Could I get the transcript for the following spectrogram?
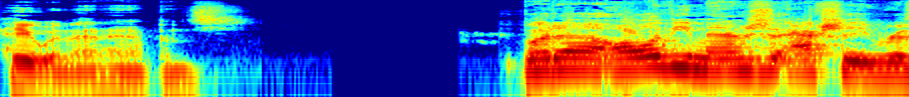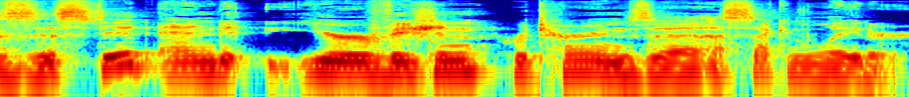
Hate when that happens. But uh, all of you managed to actually resist it, and your vision returns uh, a second later.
